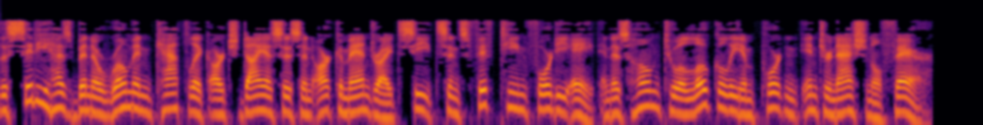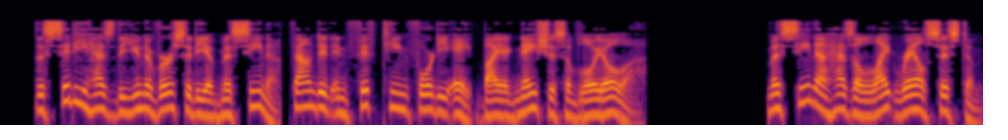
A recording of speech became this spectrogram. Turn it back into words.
The city has been a Roman Catholic archdiocese and archimandrite seat since 1548 and is home to a locally important international fair. The city has the University of Messina, founded in 1548 by Ignatius of Loyola. Messina has a light rail system,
